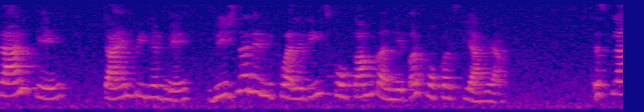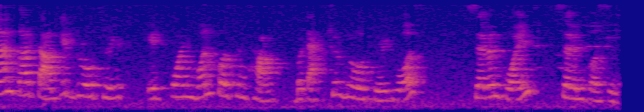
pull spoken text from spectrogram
प्लान के टाइम पीरियड में रीजनल इनक्वालिटीज को कम करने पर फोकस किया गया इस प्लान का टारगेट ग्रोथ रेट 8.1 परसेंट था but actual growth rate was 7.7 percent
